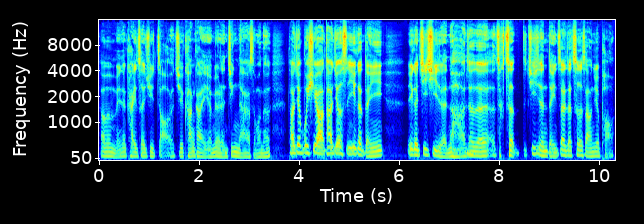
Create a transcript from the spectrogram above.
他们每天开车去找去看看有没有人进来啊什么的，他就不需要，他就是一个等于一个机器人啊，这个车机器人等于在这车上就跑，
